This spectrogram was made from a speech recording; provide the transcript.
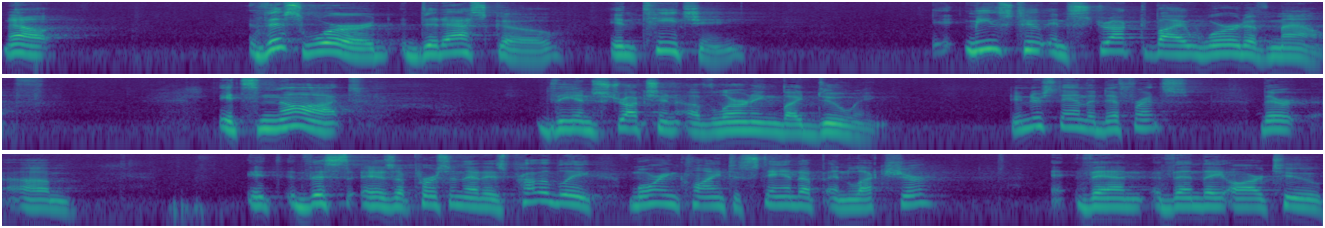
Now, this word, didasko, in teaching, it means to instruct by word of mouth. It's not the instruction of learning by doing. Do you understand the difference? There, um, it, this is a person that is probably more inclined to stand up and lecture than, than they are to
